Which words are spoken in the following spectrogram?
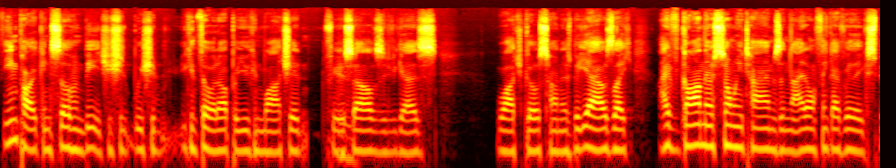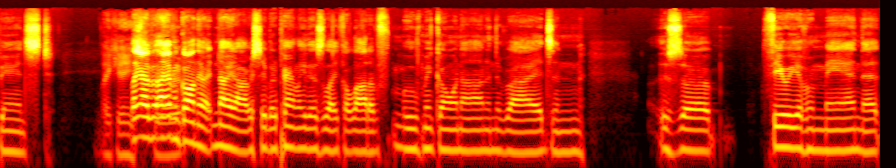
theme park in Sylvan Beach. You should we should you can throw it up or you can watch it for mm-hmm. yourselves if you guys watch Ghost Hunters. But yeah, I was like I've gone there so many times and I don't think I've really experienced Like, like I've, I haven't gone there at night, obviously, but apparently there's like a lot of movement going on in the rides, and there's a theory of a man that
